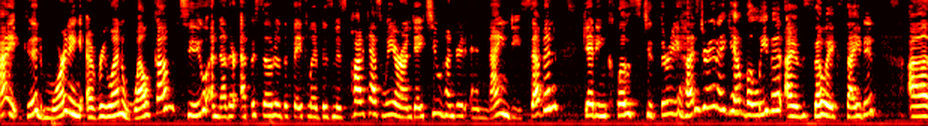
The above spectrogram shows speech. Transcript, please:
right. Good morning, everyone. Welcome to another episode of the Faith Led Business Podcast. We are on day 297, getting close to 300. I can't believe it. I am so excited. Uh,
